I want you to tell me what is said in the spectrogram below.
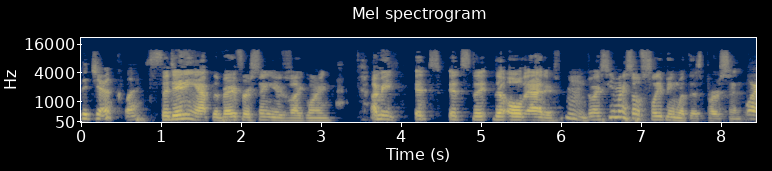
the joke was The dating app, the very first thing is like going. I mean, it's it's the the old adage. Hmm, do I see myself sleeping with this person? or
